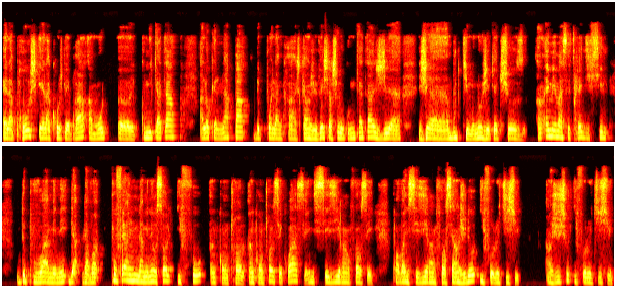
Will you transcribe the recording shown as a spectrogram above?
Elle approche et elle accroche les bras en mode euh, kumikata alors qu'elle n'a pas de point d'ancrage. Quand je vais chercher le kumikata, j'ai un, j'ai un bout de kimono, j'ai quelque chose. En MMA, c'est très difficile de pouvoir amener, d'avoir pour faire une amenée au sol, il faut un contrôle. Un contrôle, c'est quoi? C'est une saisie renforcée. Pour avoir une saisie renforcée en judo, il faut le tissu. En judo, il faut le tissu.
